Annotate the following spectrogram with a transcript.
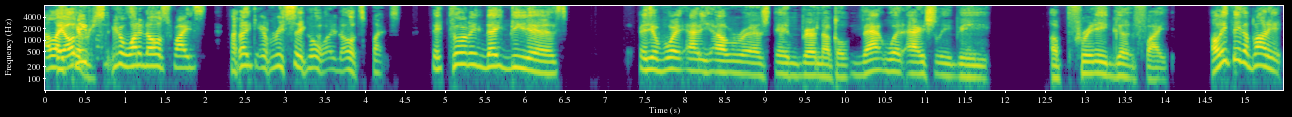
I like every need... single one of those fights. I like every single one of those fights, including Nate Diaz and your boy Eddie Alvarez in bare knuckle. That would actually be a pretty good fight. Only thing about it,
